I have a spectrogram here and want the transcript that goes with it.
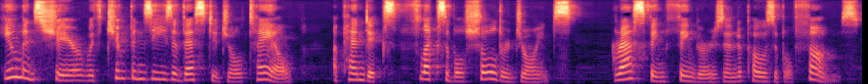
Humans share with chimpanzees a vestigial tail, appendix, flexible shoulder joints, grasping fingers, and opposable thumbs.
